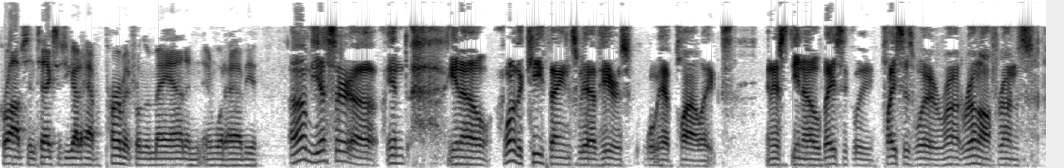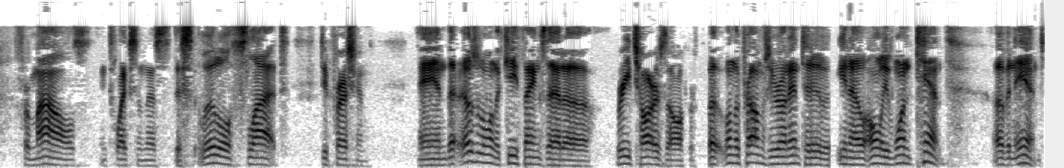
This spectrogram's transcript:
crops in Texas, you got to have a permit from the man and and what have you. Um, yes, sir. Uh, and you know, one of the key things we have here is what we have playa lakes, and it's you know basically places where run, runoff runs for miles and collects in this this little slight depression, and that, those are one of the key things that uh recharge the aquifer. But one of the problems you run into, you know, only one tenth of an inch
